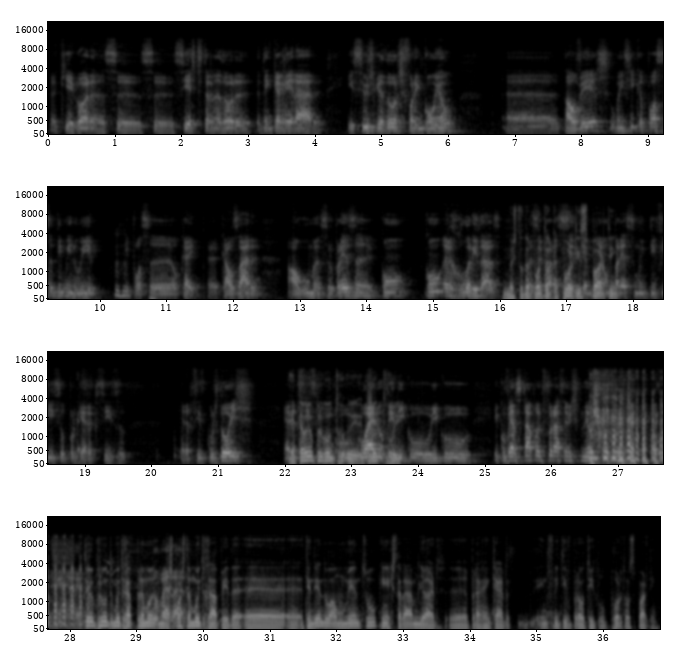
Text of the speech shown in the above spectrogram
eh, que agora, se, se, se este treinador de encarreirar e se os jogadores forem com ele, uh, talvez o Benfica possa diminuir uhum. e possa, ok, uh, causar alguma surpresa com, com a regularidade. Mas tudo aponta agora, que Porto e Sporting... parece muito difícil porque era preciso, era preciso que os dois era então eu pergunto. Que o, o Hamilton e que o, e que o, e que o Verstappen furassem os pneus para ganharem. Então eu pergunto muito rápido, para uma, uma resposta muito rápida. Uh, atendendo ao momento, quem é que estará melhor uh, para arrancar em definitivo para o título? Porto ou Sporting?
